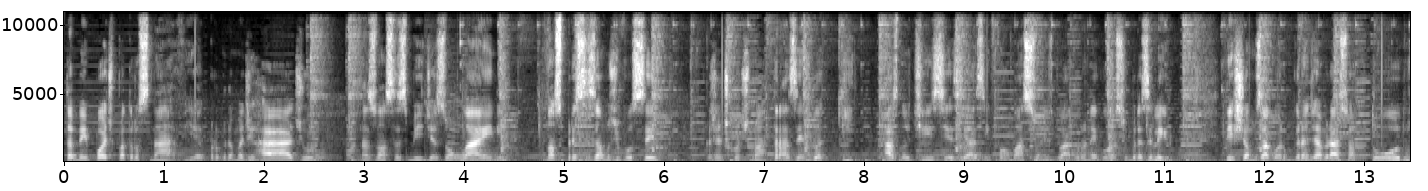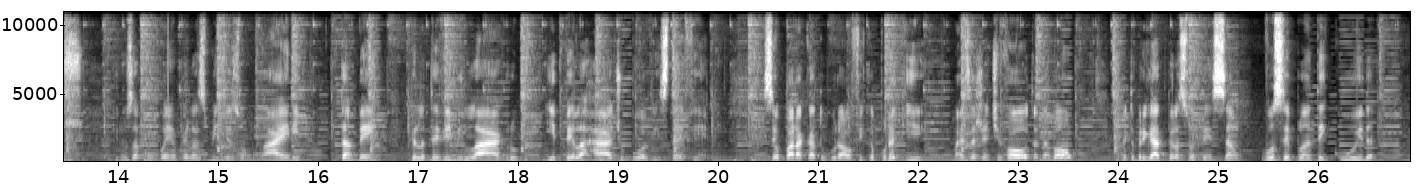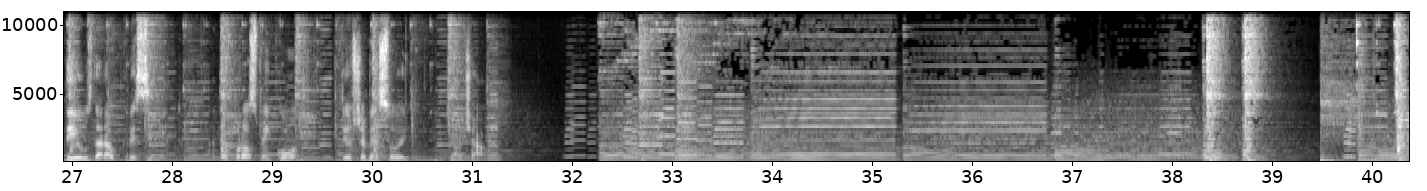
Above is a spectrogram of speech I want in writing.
Também pode patrocinar via programa de rádio, nas nossas mídias online. Nós precisamos de você para a gente continuar trazendo aqui as notícias e as informações do agronegócio brasileiro. Deixamos agora um grande abraço a todos que nos acompanham pelas mídias online, também pela TV Milagro e pela Rádio Boa Vista FM. Seu Paracato Rural fica por aqui, mas a gente volta, tá bom? Muito obrigado pela sua atenção. Você planta e cuida, Deus dará o crescimento. Até o próximo encontro. Deus te abençoe. Tchau, tchau.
